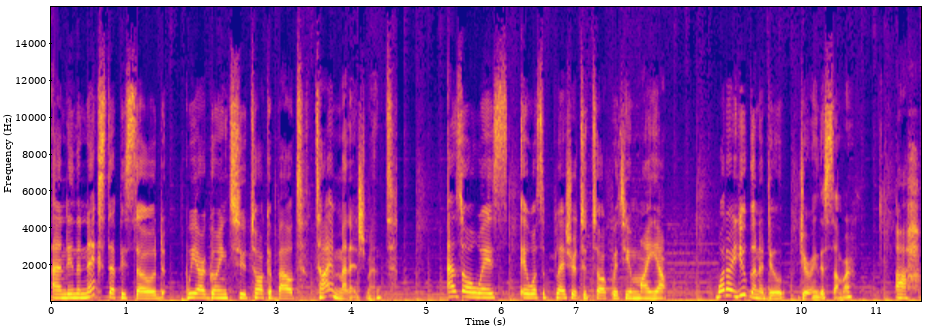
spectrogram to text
And in the next episode, we are going to talk about time management. As always, it was a pleasure to talk with you, Maija. What are you going to do during the summer? Uh,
